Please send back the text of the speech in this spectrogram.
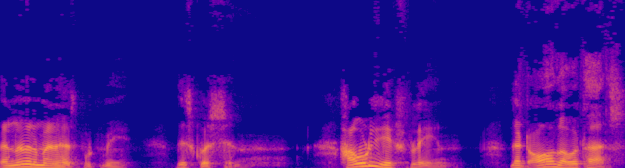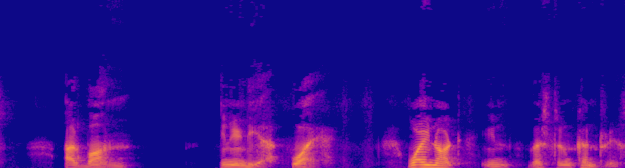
Another man has put me this question. How do you explain that all avatars are born in India? Why? Why not in Western countries?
